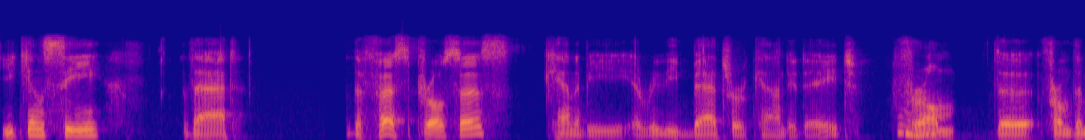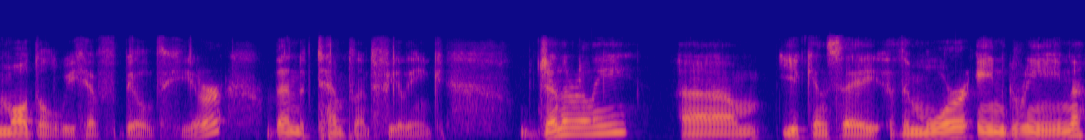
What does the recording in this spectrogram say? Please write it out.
You can see that the first process can be a really better candidate mm-hmm. from the from the model we have built here than the template filling. Generally, um, you can say the more in green,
